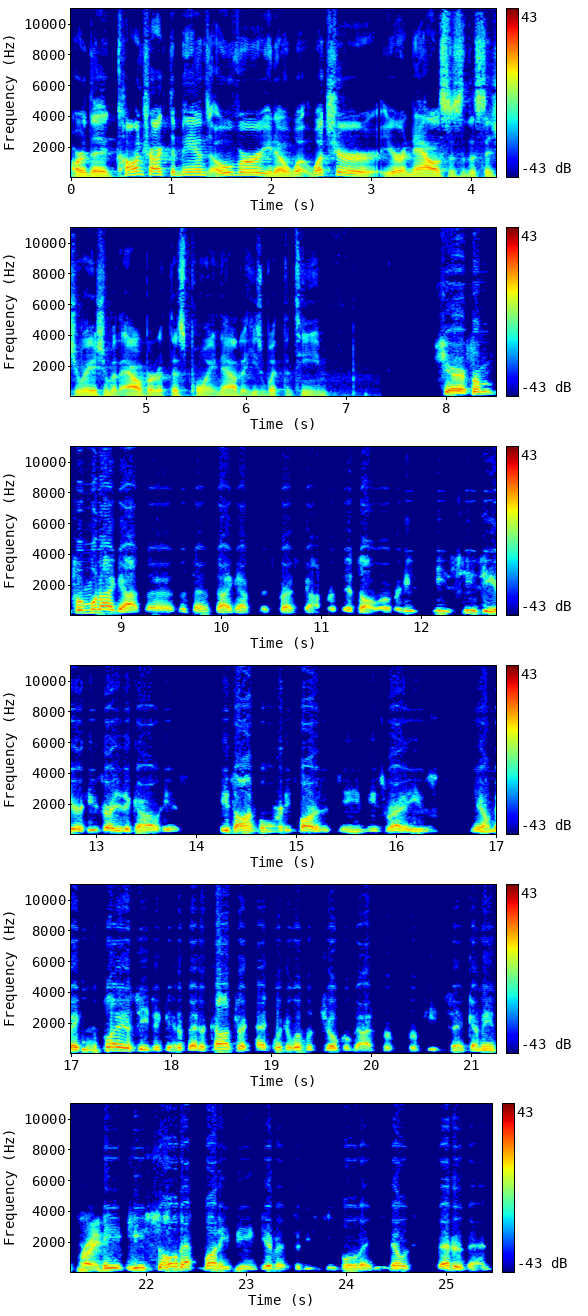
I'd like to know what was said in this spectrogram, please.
are the contract demands over? You know, what what's your your analysis of the situation with Albert at this point now that he's with the team? Sure. From from what I got, the the sense I got from this press conference, it's all over. He's he's he's here. He's ready to go. He's he's on board. He's part of the team. He's ready. He's you know making the play to see if he get a better contract. Heck, look at what Joko got for for Pete's sake. I mean, right. he he saw that money being given to these people that he knows better than,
